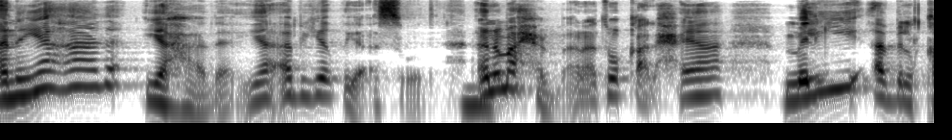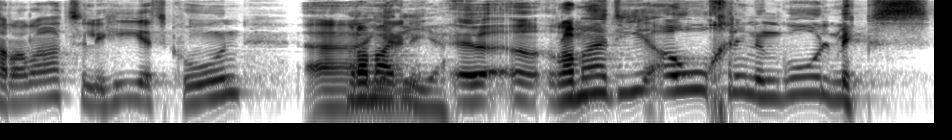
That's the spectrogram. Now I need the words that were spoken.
أنا يا هذا يا هذا يا أبيض يا أسود. أنا ما أحب أنا أتوقع الحياة مليئة بالقرارات اللي هي تكون آه رمادية. يعني آه آه، رمادية أو خلينا نقول mix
